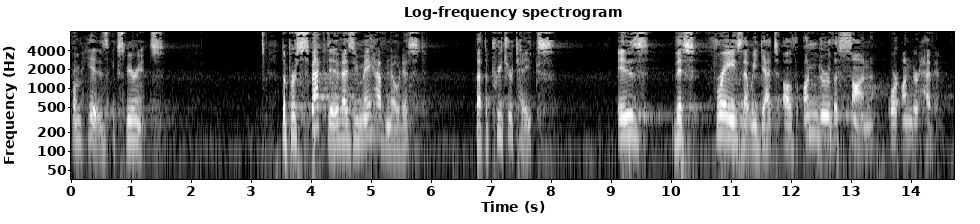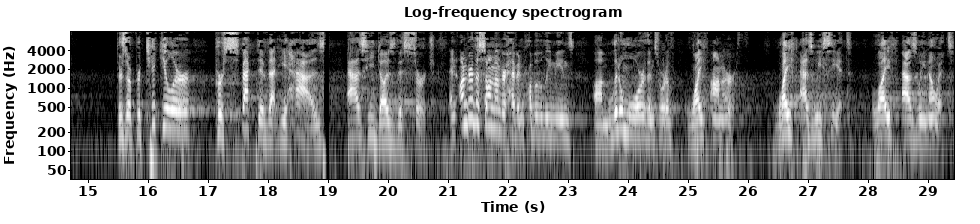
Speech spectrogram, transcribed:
from his experience. The perspective, as you may have noticed, that the preacher takes is this phrase that we get of under the sun or under heaven. There's a particular perspective that he has as he does this search. And under the sun, under heaven probably means um, little more than sort of life on earth. Life as we see it. Life as we know it.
